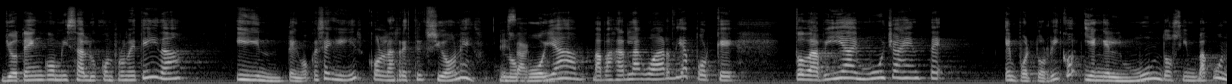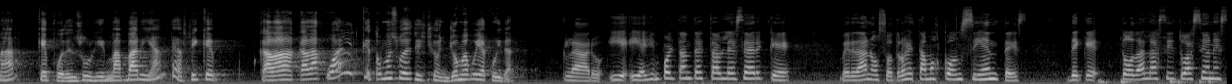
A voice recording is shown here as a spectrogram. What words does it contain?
Yo tengo mi salud comprometida y tengo que seguir con las restricciones. No voy a, a bajar la guardia porque todavía hay mucha gente en Puerto Rico y en el mundo sin vacunar que pueden surgir más variantes. Así que cada, cada cual que tome su decisión. Yo me voy a cuidar. Claro, y, y es importante establecer que, ¿verdad? Nosotros estamos conscientes de que todas las situaciones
